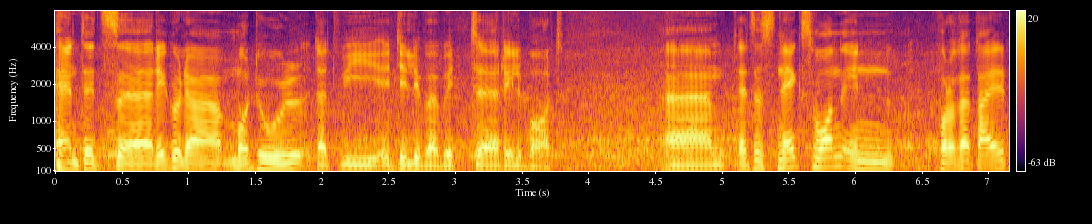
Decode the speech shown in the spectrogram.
and it's a regular module that we deliver with uh, reel board. Um, this next one in prototype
